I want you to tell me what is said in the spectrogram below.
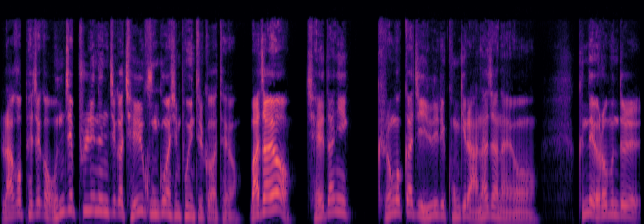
락업 해제가 언제 풀리는지가 제일 궁금하신 포인트일 것 같아요. 맞아요. 재단이 그런 것까지 일일이 공개를 안 하잖아요. 근데 여러분들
